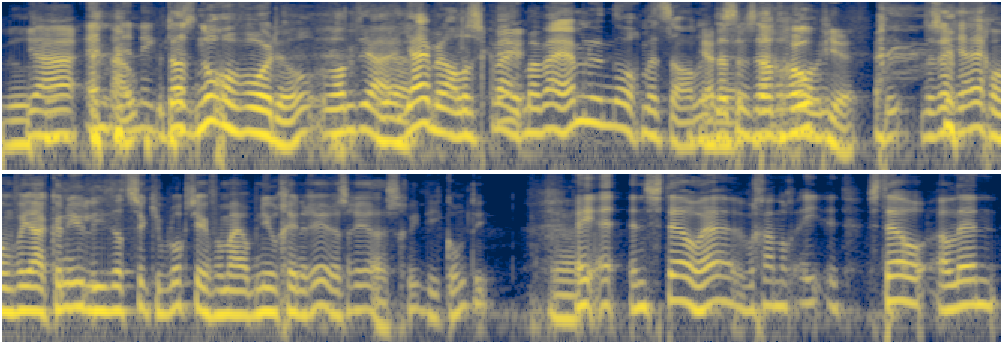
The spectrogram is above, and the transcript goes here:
wil... Ja, en, Nou, en ik, dat is nog een voordeel, want ja, Ja. jij bent alles kwijt, maar wij hebben het nog met z'n allen. ja, Dus dat, dan dat hoop gewoon- je. Dan zeg jij gewoon van, ja, kunnen jullie dat stukje blockchain van mij opnieuw genereren? Dan zeg je, ja, is goed, die komt die. Hey, en, en stel, hè, we gaan nog. e- Stel, Alain,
